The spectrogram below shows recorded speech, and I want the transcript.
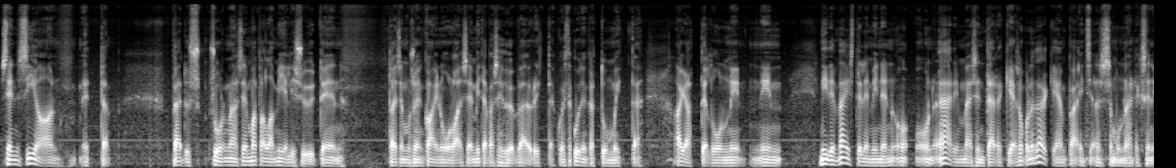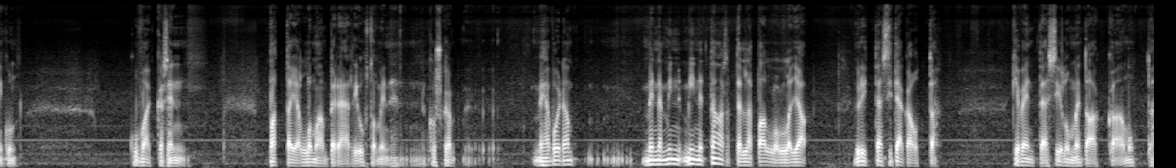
sen sijaan, että päätys suoranaiseen matalamielisyyteen tai semmoiseen kainuulaiseen, mitäpä se hyvää yrittää, kun ei sitä kuitenkaan tule mitään ajatteluun, niin, niin niiden väisteleminen on, on äärimmäisen tärkeää. Se on paljon tärkeämpää itse asiassa mun nähdäkseni kuin, kuin vaikka sen pattajan loman perään riuhtominen, koska mehän voidaan mennä minne, tahansa tällä pallolla ja yrittää sitä kautta keventää silumme taakkaa, mutta,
